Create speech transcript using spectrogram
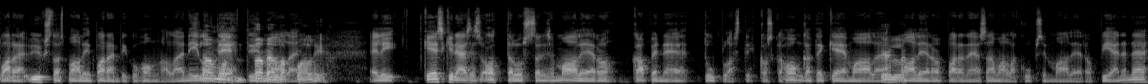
pare, 11 maalia parempi kuin Hongalla ja niillä Se on, tehty todella maaleja. paljon. Eli keskinäisessä ottelussa niin se maaliero kapenee tuplasti, koska Honka tekee maaleja, Kyllä. maaliero paranee ja samalla kupsin maaliero pienenee.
